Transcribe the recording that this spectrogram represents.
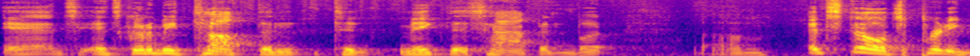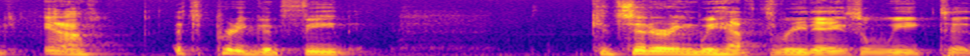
it's it's going to be tough to to make this happen, but um, it's still it's a pretty you know it's a pretty good feat considering we have three days a week to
